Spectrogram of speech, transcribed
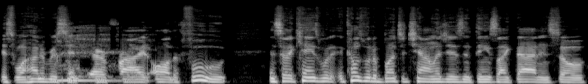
It's 100% air mm. fried all the food. And so it comes with it comes with a bunch of challenges and things like that. And so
